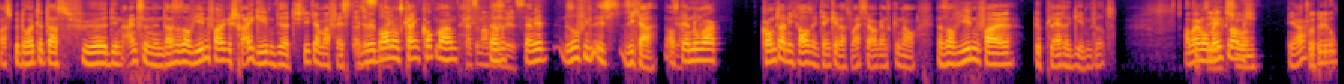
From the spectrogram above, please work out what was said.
was bedeutet das für den Einzelnen? Dass es auf jeden Fall Geschrei geben wird, steht ja mal fest. Ja, Also das- wir brauchen uns keinen Kopf machen. Kannst du machen, was du willst. da wird so viel ist sicher. Aus Ja. der Nummer kommt er nicht raus. Und ich denke, das weiß er auch ganz genau, dass es auf jeden Fall Geplärre geben wird. Aber im Gibt ja Moment glaube ich, ja, Entschuldigung.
